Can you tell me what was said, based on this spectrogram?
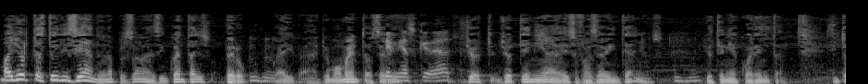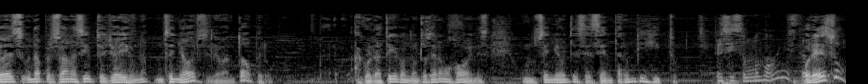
Mayor te estoy diciendo, una persona de 50 años, pero ¿en qué momento? ¿Tenías qué edad? Yo, yo tenía, eso fue hace 20 años, yo tenía 40. Entonces, una persona así, entonces yo dije, un señor se levantó, pero Acuérdate que cuando nosotros éramos jóvenes, un señor de 60 era un viejito. Pero si somos jóvenes. Por eso,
